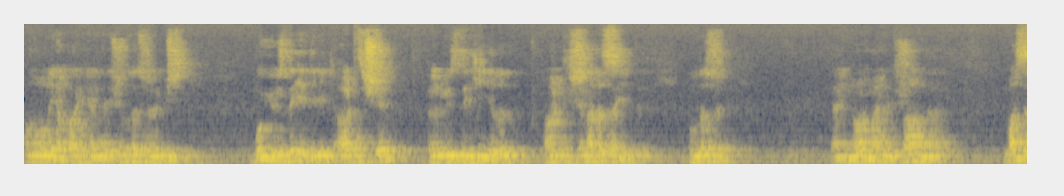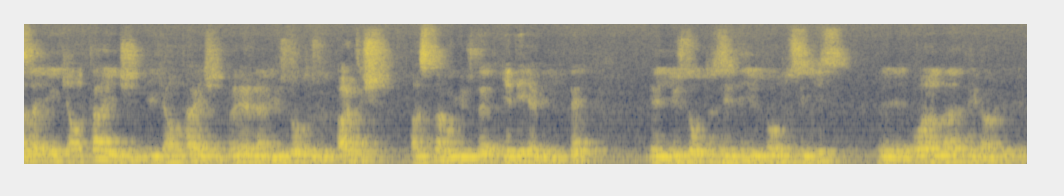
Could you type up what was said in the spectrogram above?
Ama onu yaparken de şunu da söylemiştik. Bu yüzde yedilik artışı önümüzdeki yılın artışına da sayın. Bunu da söyledik. Yani normalde şu anda masada ilk 6 ay için, ilk 6 ay için önerilen %30'luk artış aslında bu %7 ile birlikte e, %37, %38 e, oranla tekabül ediyor.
